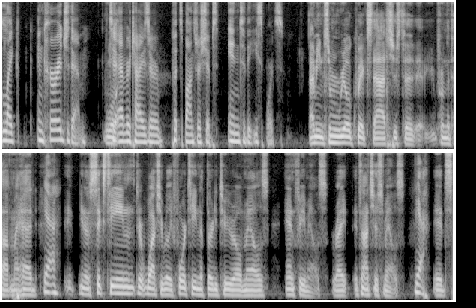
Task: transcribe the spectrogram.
like encourage them to advertise or put sponsorships into the esports? I mean, some real quick stats just to from the top of my head. Yeah, you know, 16 to well, actually really 14 to 32 year old males and females, right? It's not just males. yeah, It's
